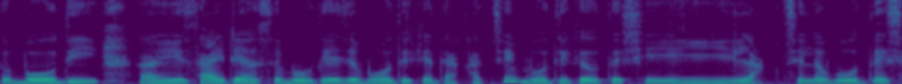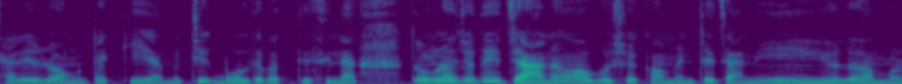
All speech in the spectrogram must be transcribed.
তো বৌদি এই সাইডে আছে বৌদি যে বৌদিকে দেখাচ্ছি। বৌদিকে ওতে সেই লাগছিল। বৌদির শাড়ির রঙটা কি আমি ঠিক বলতে পারতেছি না। তোমরা যদি জানো, অবশ্যই কমেন্টে জানিয়ে এই হলো আমার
